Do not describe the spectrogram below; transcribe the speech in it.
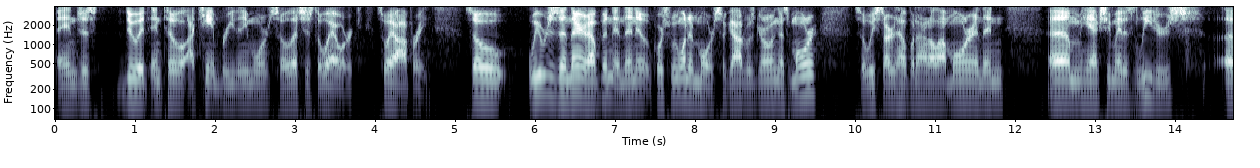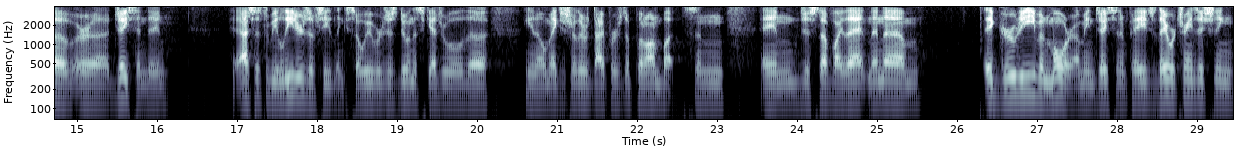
and just do it until i can't breathe anymore. So that's just the way i work. That's the way i operate. So we were just in there helping and then it, of course we wanted more. So god was growing us more. So we started helping out a lot more. And then um, he actually made us leaders of or uh, jason did. Asked us to be leaders of seedlings. So we were just doing the schedule the you know, making sure there was diapers to put on butts and and just stuff like that. And then um, it grew to even more. I mean, Jason and Paige, they were transitioning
